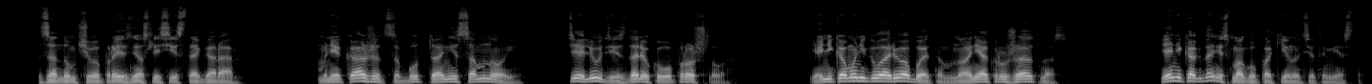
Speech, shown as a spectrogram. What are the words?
— задумчиво произнес лесистая гора, — «мне кажется, будто они со мной, те люди из далекого прошлого. Я никому не говорю об этом, но они окружают нас. Я никогда не смогу покинуть это место.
